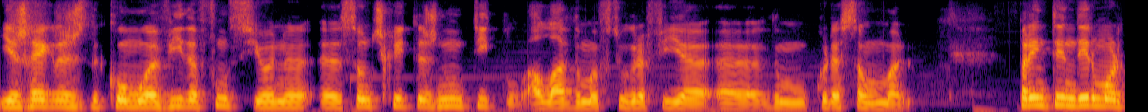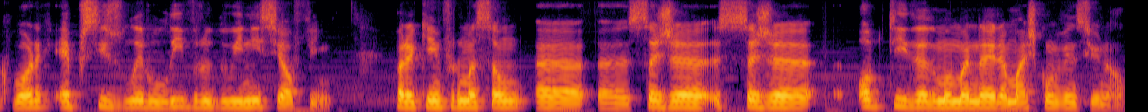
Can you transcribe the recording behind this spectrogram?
e as regras de como a vida funciona uh, são descritas num título, ao lado de uma fotografia uh, de um coração humano. Para entender Morkborg é preciso ler o livro do início ao fim, para que a informação uh, uh, seja, seja obtida de uma maneira mais convencional.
